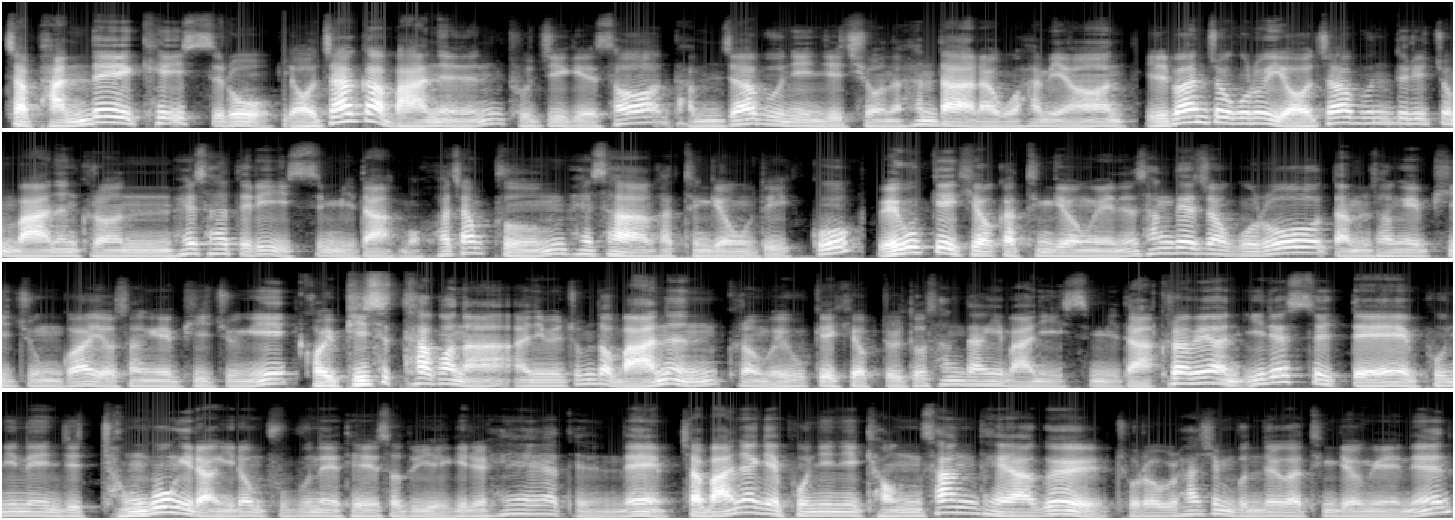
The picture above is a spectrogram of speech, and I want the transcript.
자, 반대의 케이스로 여자가 많은 조직에서 남자분이 이제 지원을 한다라고 하면 일반적으로 여자분들이 좀 많은 그런 회사들이 있습니다. 뭐 화장품 회사 같은 경우도 있고 외국계 기업 같은 경우에는 상대적으로 남성의 비중과 여성의 비중이 거의 비슷하거나 아니면 좀 더 많은 그런 외국계 기업들도 상당히 많이 있습니다. 그러면 이랬을 때 본인의 이제 전공이랑 이런 부분에 대해서도 얘기를 해야 되는데 자, 만약에 본인이 경상대학을 졸업을 졸업을 하신 분들 같은 경우에는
